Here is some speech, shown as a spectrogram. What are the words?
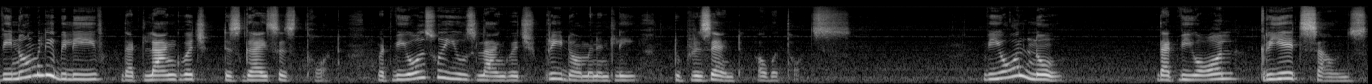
We normally believe that language disguises thought, but we also use language predominantly to present our thoughts. We all know that we all create sounds.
